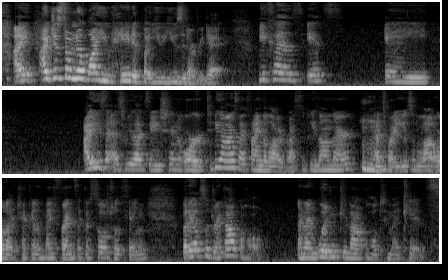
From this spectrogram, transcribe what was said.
I I just don't know why you hate it, but you use it every day. Because it's a I use it as relaxation or to be honest, I find a lot of recipes on there. That's where I use it a lot or like check in with my friends like a social thing. But I also drink alcohol. And I wouldn't give alcohol to my kids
